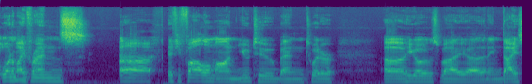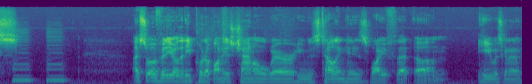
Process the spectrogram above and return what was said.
one of my friends, uh, if you follow him on YouTube and Twitter, uh, he goes by uh, the name Dice. I saw a video that he put up on his channel where he was telling his wife that um, he was gonna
